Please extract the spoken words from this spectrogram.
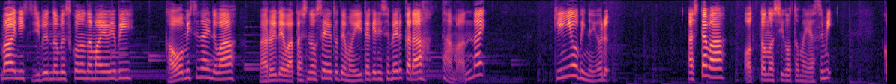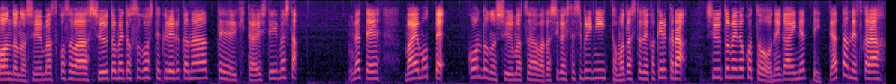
毎日自分の息子の名前を呼び顔を見せないのはまるで私の生徒でも言いたげに責めるからたまんない。金曜日の夜明日は夫の仕事も休み。今度の週末こそは姑と過ごしてくれるかなって期待していました。だって前もって今度の週末は私が久しぶりに友達と出かけるから姑のことをお願いねって言ってあったんですから。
